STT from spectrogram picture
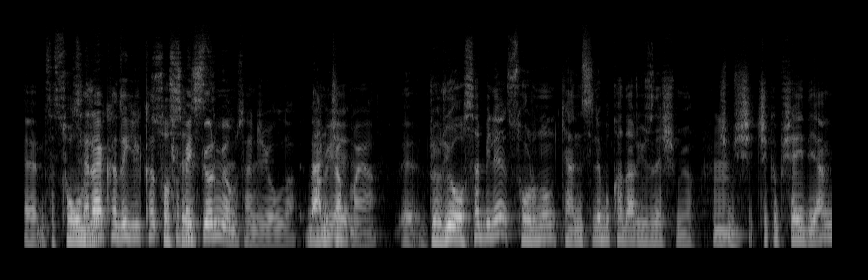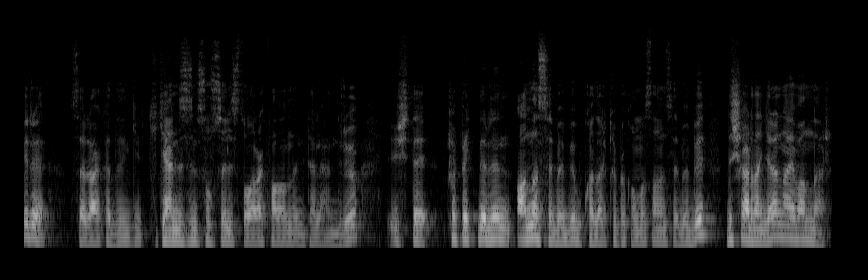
e, mesela solcu, Sera Kadıgil ka- köpek sosyalist- görmüyor mu sence yolda? Bence Abi yapma ya. e, görüyor olsa bile sorunun kendisiyle bu kadar yüzleşmiyor. Şimdi şi- çıkıp şey diyen biri Sera Kadıgil ki kendisini sosyalist olarak falan da nitelendiriyor. İşte köpeklerin ana sebebi bu kadar köpek olması ana sebebi dışarıdan gelen hayvanlar.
